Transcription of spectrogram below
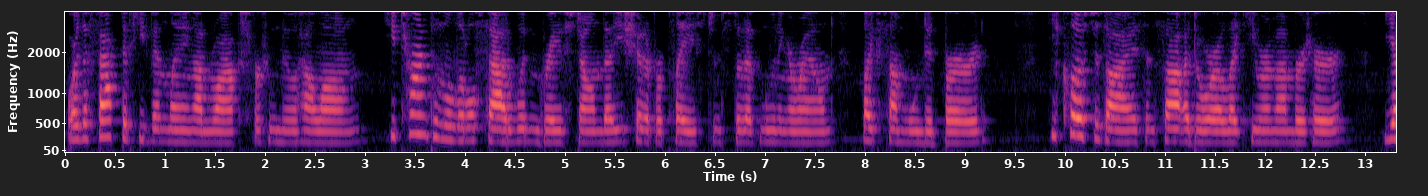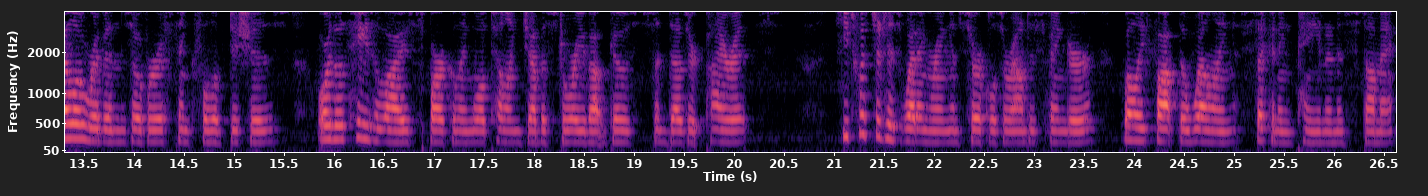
or the fact that he'd been laying on rocks for who knew how long. He turned to the little sad wooden gravestone that he should have replaced instead of mooning around like some wounded bird. He closed his eyes and saw Adora like he remembered her, yellow ribbons over a sink full of dishes, or those hazel eyes sparkling while telling Jeb a story about ghosts and desert pirates. He twisted his wedding ring in circles around his finger, while he fought the welling, sickening pain in his stomach.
